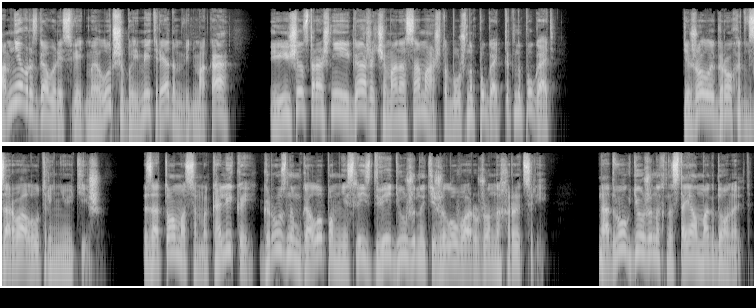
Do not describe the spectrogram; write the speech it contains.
А мне в разговоре с ведьмой лучше бы иметь рядом ведьмака, и еще страшнее и гаже, чем она сама, чтобы уж напугать так напугать». Тяжелый грохот взорвал утреннюю тишь. За Томасом и Каликой грузным галопом неслись две дюжины тяжело вооруженных рыцарей. На двух дюжинах настоял Макдональд.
